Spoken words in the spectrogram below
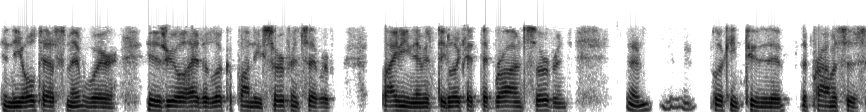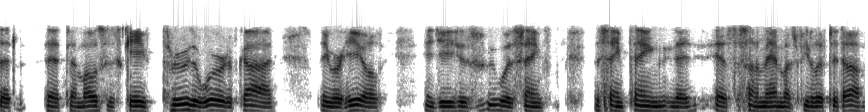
in the Old Testament, where Israel had to look upon these serpents that were biting them. If they looked at the bronze serpent, and looking to the, the promises that that uh, Moses gave through the Word of God, they were healed. And Jesus was saying the same thing that as the Son of Man must be lifted up.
